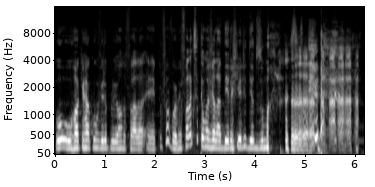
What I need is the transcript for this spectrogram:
o, o Rock Raccoon vira pro Yondo e fala: é, Por favor, me fala que você tem uma geladeira cheia de dedos humanos.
